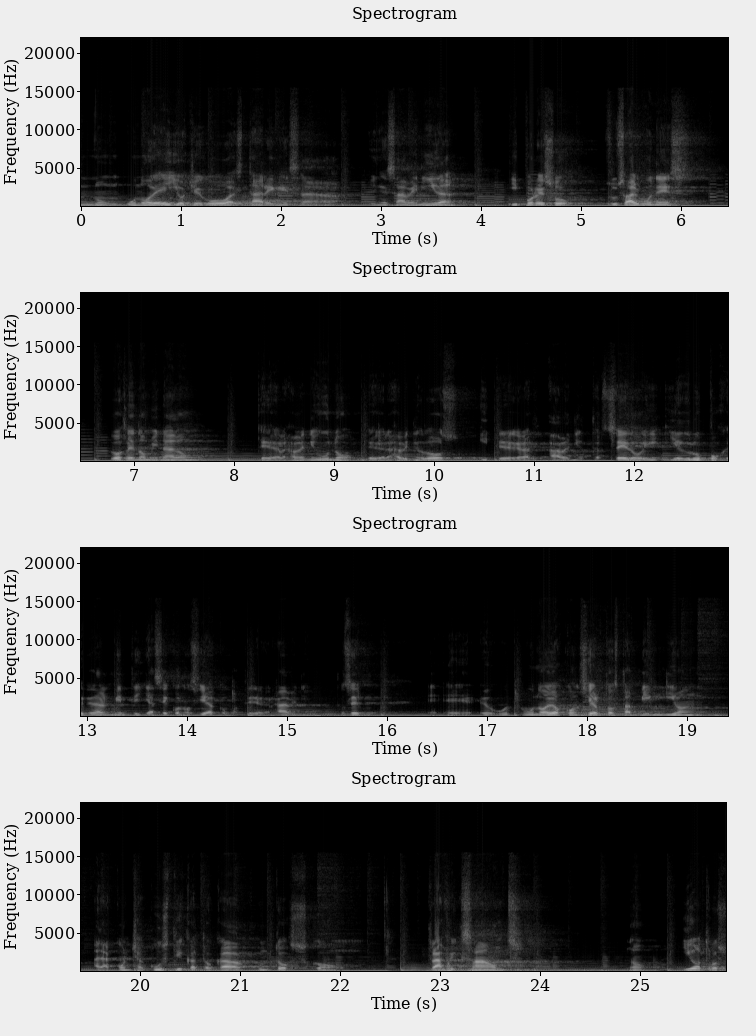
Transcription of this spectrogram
no, uno de ellos llegó a estar en esa, en esa avenida y por eso sus álbumes los denominaron Telegraph Avenue 1, Telegraph Avenue 2 y Telegraph Avenue 3 y, y, el grupo generalmente ya se conocía como Telegraph Avenue. Entonces, eh, eh, uno de los conciertos también iban a la concha acústica, tocaban juntos con Traffic Sounds, ¿no? Y otros,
